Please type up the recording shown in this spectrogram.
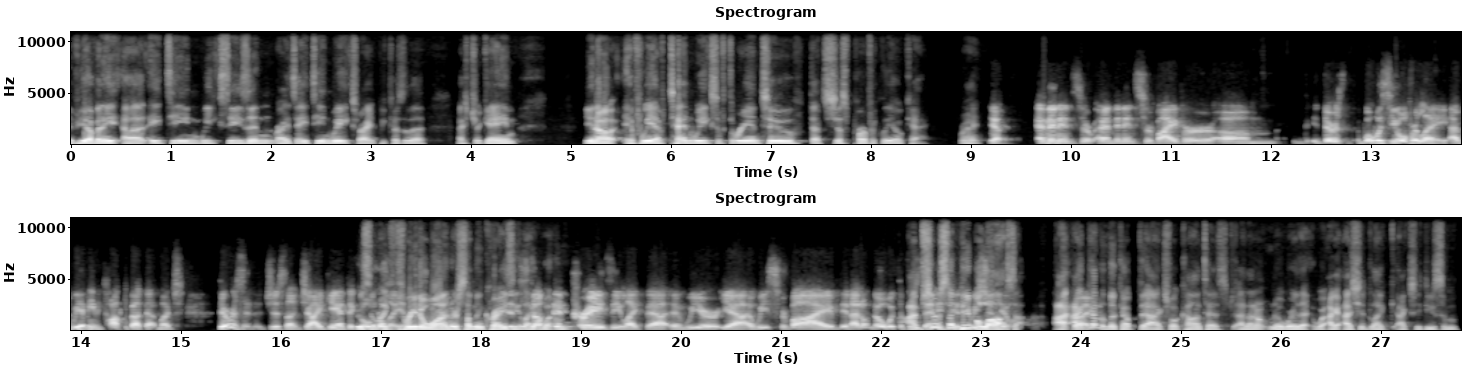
If you have an eight, uh, 18 week season, right? It's 18 weeks, right? Because of the extra game. You know, if we have 10 weeks of three and two, that's just perfectly okay, right? Yep. And then in and then in Survivor, um, there's what was the overlay? Uh, we haven't even talked about that much. There was a, just a gigantic Was it like three to one or something crazy? It's like something what, crazy like that, and we are yeah, and we survived. And I don't know what the I'm sure some is. People lost. I, I got to look up the actual contest, and I don't know where that. Where, I, I should like actually do some.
